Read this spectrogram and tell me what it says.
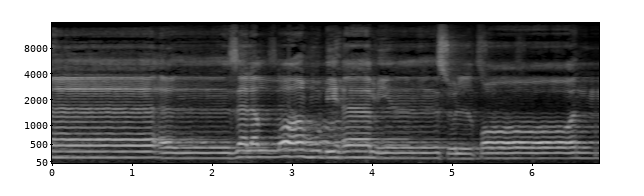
ما انزل الله بها من سلطان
